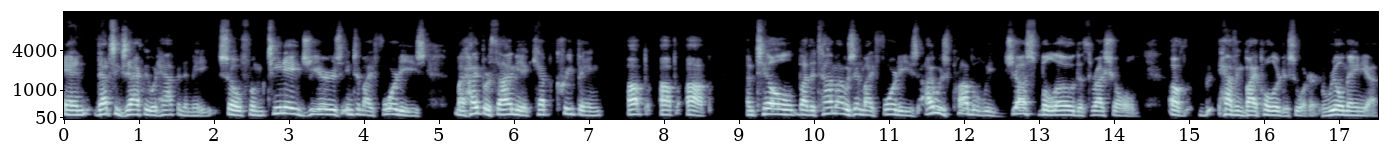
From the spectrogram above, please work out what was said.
And that's exactly what happened to me. So from teenage years into my 40s, my hyperthymia kept creeping up, up, up until by the time I was in my 40s, I was probably just below the threshold of having bipolar disorder, real mania.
